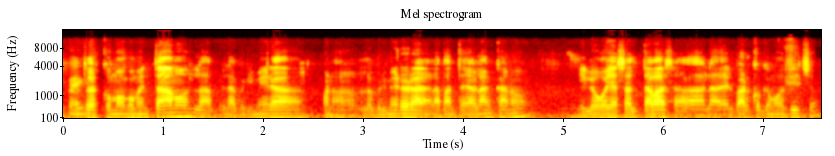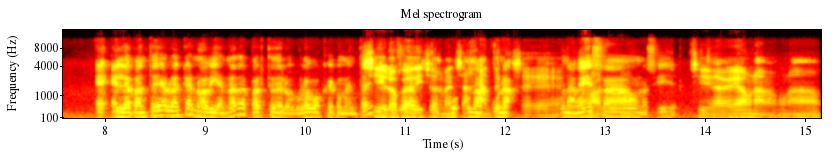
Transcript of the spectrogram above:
Venga. Entonces, como comentábamos, la, la primera, bueno, lo primero era la pantalla blanca, ¿no? Y luego ya saltabas a la del barco que hemos dicho. En la pantalla blanca no había nada aparte de los globos que comentáis. Sí, lo O que sea, he dicho, el mensaje Una, antes una, que se- una mesa, no, una silla. Sí, había una, una,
